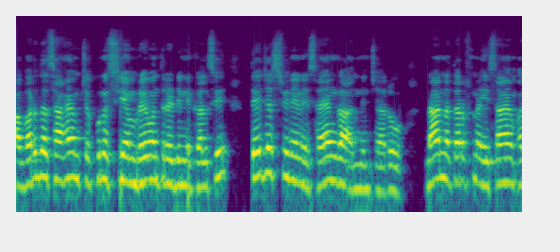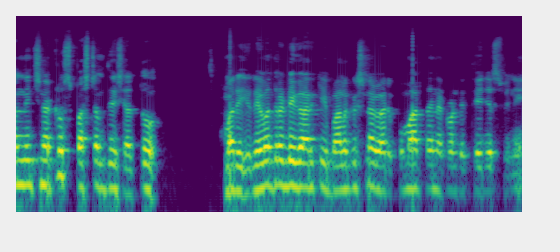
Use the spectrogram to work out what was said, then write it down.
ఆ వరద సహాయం చెక్కును సీఎం రేవంత్ రెడ్డిని కలిసి తేజస్విని సాయంగా అందించారు. నాన్న తరఫున ఈ సాయం అందించినట్లు స్పష్టం చేశారు. మరి రేవంత్ రెడ్డి గారికి బాలకృష్ణ గారి కుమార్తె అయినటువంటి తేజస్విని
